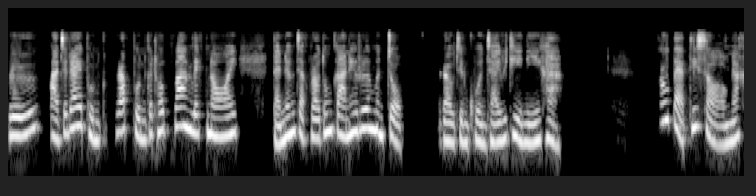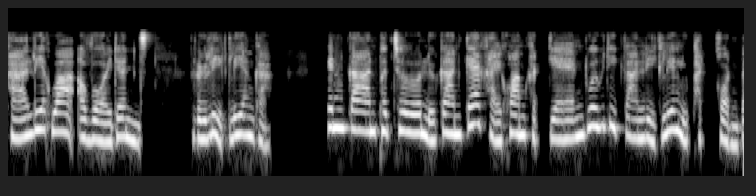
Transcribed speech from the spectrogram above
หรืออาจจะได้ผลรับผลกระทบบ้างเล็กน้อย แต่เนื่องจากเราต้องการให้เรื่องมันจบ เราจึงควรใช้วิธีนี้ค่ะ รูปแบบที่สองนะคะ เรียกว่า avoidance หรือหลีกเลี่ยงค่ะ เป็นการเผชิญหรือการแก้ไขความขัดแย้งด้วยวิธีการหลีกเลี่ยงหรือผัดผ่อนไป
